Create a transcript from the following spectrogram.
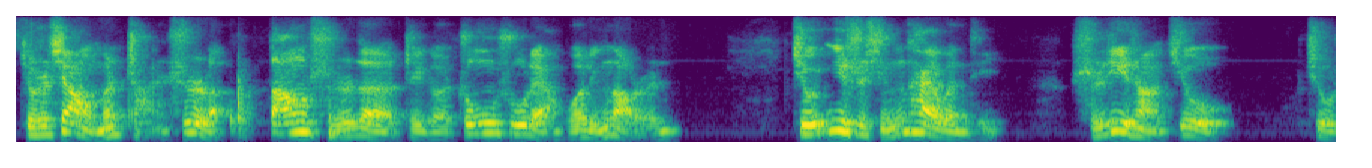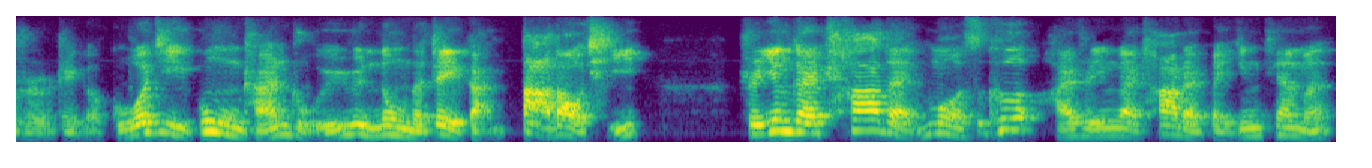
就是向我们展示了当时的这个中苏两国领导人就意识形态问题，实际上就就是这个国际共产主义运动的这杆大道旗是应该插在莫斯科还是应该插在北京天安门。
